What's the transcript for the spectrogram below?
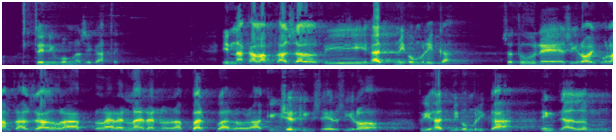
deni wong nasikate innaka lam tazal fi hadmi umrika setuhune sira iku lam tazal ora leren-leren ora barbar ora gingsir-gingsir sira fi hadmi umrika ing dalem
